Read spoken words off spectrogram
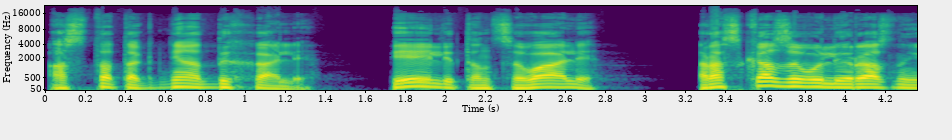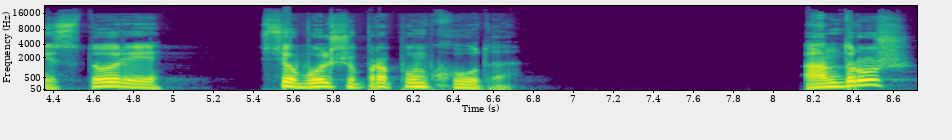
Остаток дня отдыхали, пели, танцевали, рассказывали разные истории, все больше про Пумхута. Андруш,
